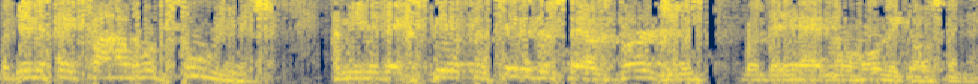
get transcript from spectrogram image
But then they say five were foolish. I mean, they still considered themselves virgins, but they had no Holy Ghost in them.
